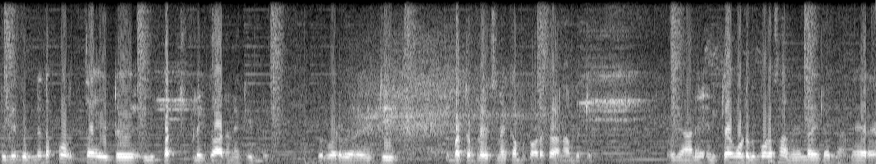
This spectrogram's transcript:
പിന്നെ ഇതിന്റെ തന്നെ പുറത്തായിട്ട് ഈ ബട്ടർഫ്ലൈ ഗാർഡനൊക്കെ ഉണ്ട്. ഒരുപാട് വെറൈറ്റി ബട്ടർഫ്ലൈസിനൊക്കെ നമുക്ക് അവിടെ കാണാൻ പറ്റും. അപ്പോൾ ഞാൻ എനിക്ക് അങ്ങോട്ടൊന്നും പോകുന്ന സമയം ഉണ്ടായില്ല. ഞാൻ നേരെ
